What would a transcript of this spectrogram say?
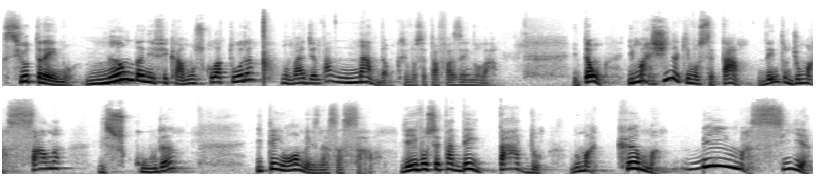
se o treino não danificar a musculatura, não vai adiantar nada o que você está fazendo lá. Então, imagina que você está dentro de uma sala escura e tem homens nessa sala. E aí você está deitado numa cama bem macia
